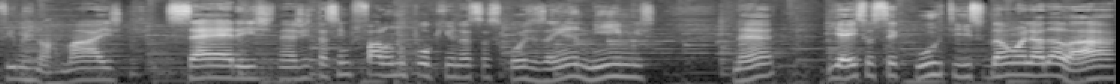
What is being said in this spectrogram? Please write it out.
filmes normais, séries, né? A gente tá sempre falando um pouquinho dessas coisas aí, animes, né? E aí se você curte isso, dá uma olhada lá.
